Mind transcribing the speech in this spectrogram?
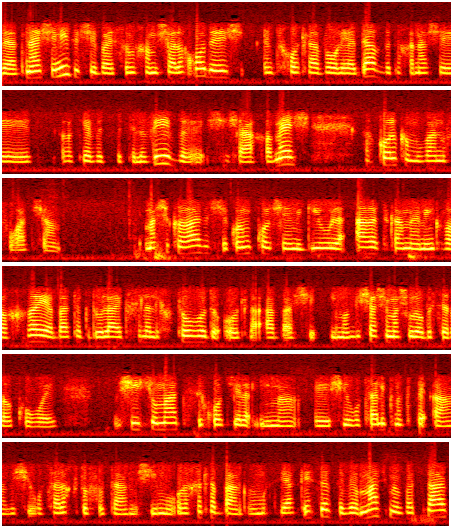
והתנאי השני זה שב-25 לחודש הן צריכות לעבור לידיו בתחנה ש... רכבת בתל אביב, שעה חמש, הכל כמובן מפורט שם. מה שקרה זה שקודם כל כשהם הגיעו לארץ כמה ימים כבר אחרי, הבת הגדולה התחילה לכתוב הודעות לאבא שהיא מרגישה שמשהו לא בסדר קורה, ושהיא שומעת שיחות של האימא, אה, שהיא רוצה לקנות פאה, ושהיא רוצה לחטוף אותה, ושהיא הולכת לבנק ומוציאה כסף, וממש מבצעת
